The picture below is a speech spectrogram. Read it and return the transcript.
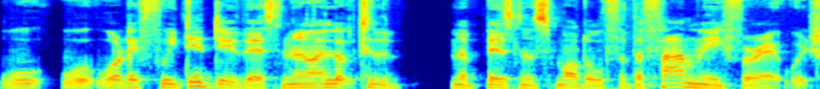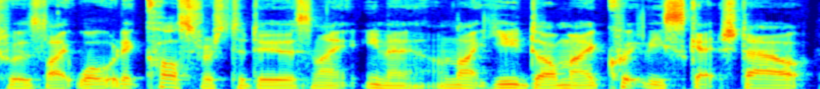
w- w- what if we did do this? And then I looked at the, the, business model for the family for it, which was like, what would it cost for us to do this? And I, you know, I'm like you, Dom. I quickly sketched out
